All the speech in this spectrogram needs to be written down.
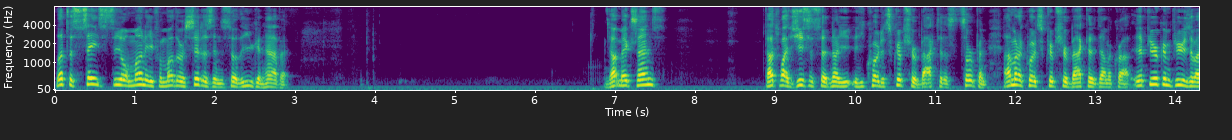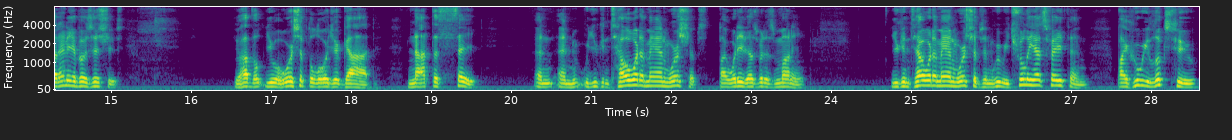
Let the state steal money from other citizens so that you can have it. That makes sense? That's why Jesus said, no, he quoted scripture back to the serpent. I'm going to quote scripture back to the Democrat. If you're confused about any of those issues, you'll have the, you will worship the Lord your God, not the state. And, and you can tell what a man worships by what he does with his money. You can tell what a man worships and who he truly has faith in by who he looks to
